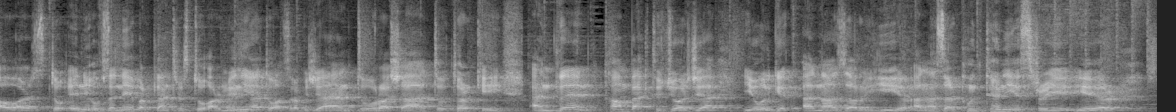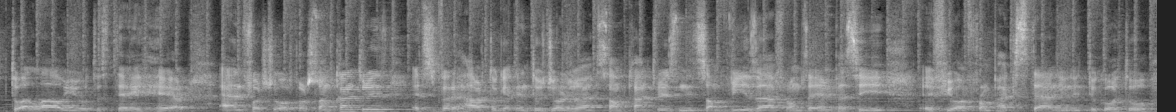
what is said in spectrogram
hours to any of the neighbor countries to Armenia, to Azerbaijan, to Russia, to Turkey and then come back to Georgia you will get another year, another continuous year to allow you to stay here. And for sure, for some countries, it's very hard to get into Georgia. Some countries need some visa from the embassy. If you are from Pakistan, you need to go to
